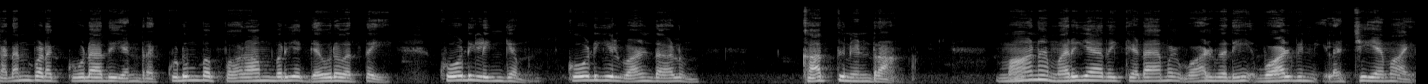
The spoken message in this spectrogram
கடன்படக்கூடாது என்ற குடும்ப பாரம்பரிய கௌரவத்தை கோடிலிங்கம் கோடியில் வாழ்ந்தாலும் காத்து நின்றான். மான மரியாதை கெடாமல் வாழ்வதே வாழ்வின் இலட்சியமாய்.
